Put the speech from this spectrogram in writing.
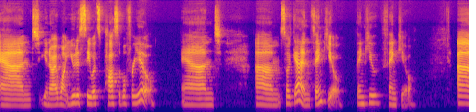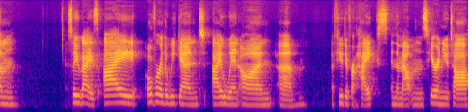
and you know i want you to see what's possible for you. And um, so again thank you. Thank you. Thank you. Um, so you guys i over the weekend i went on um, a few different hikes in the mountains here in utah.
